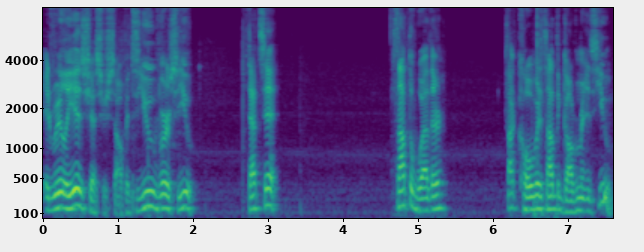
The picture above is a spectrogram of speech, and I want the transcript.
it really is just yourself. It's you versus you. That's it. It's not the weather. It's not COVID. It's not the government. It's you.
